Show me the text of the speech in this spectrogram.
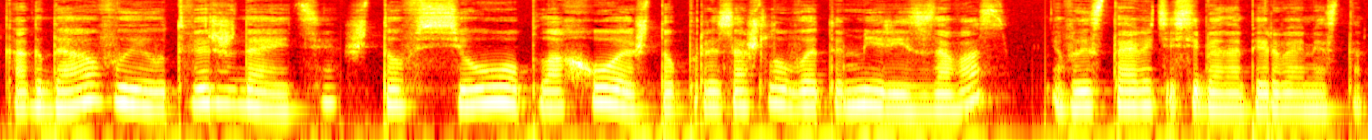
когда вы утверждаете, что все плохое, что произошло в этом мире из-за вас, вы ставите себя на первое место.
